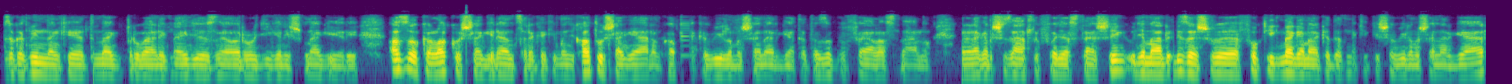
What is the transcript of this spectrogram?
azokat mindenkit megpróbálnék meggyőzni arról, hogy igenis megéri. Azok a lakossági rendszerek, akik mondjuk hatósági áron kapják a villamos energiát, tehát azok a felhasználók, legalábbis az átlagfogyasztásig, ugye már bizonyos fokig megemelkedett nekik is a villamos energiár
